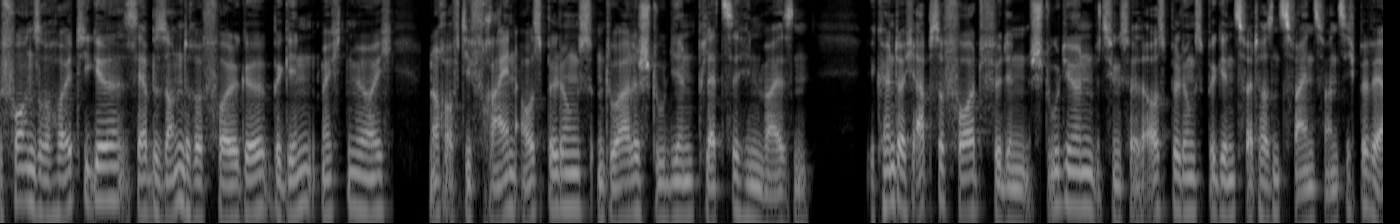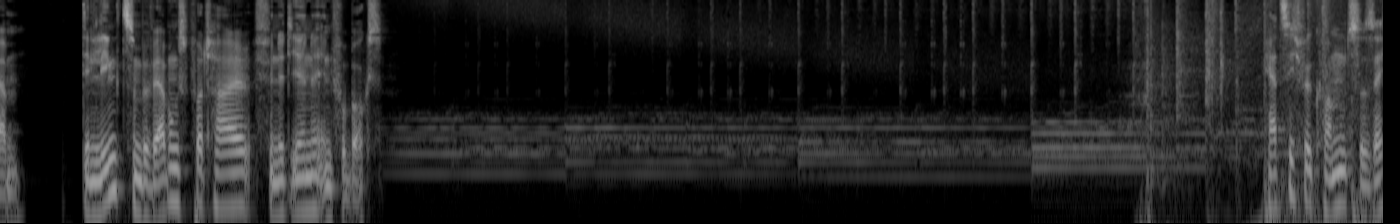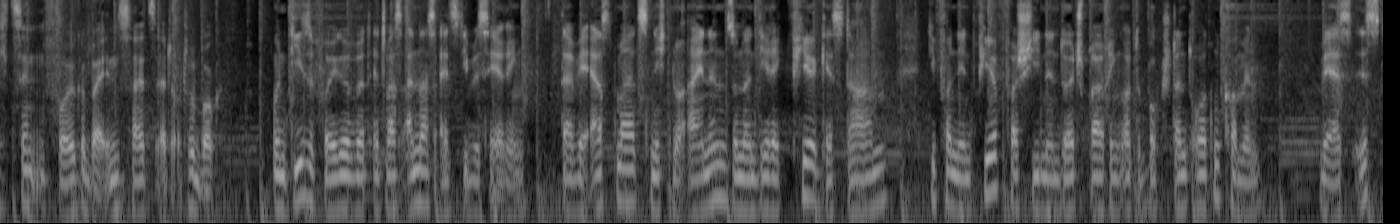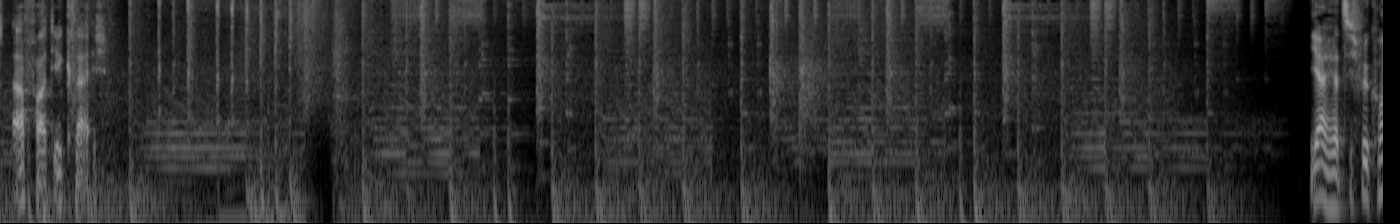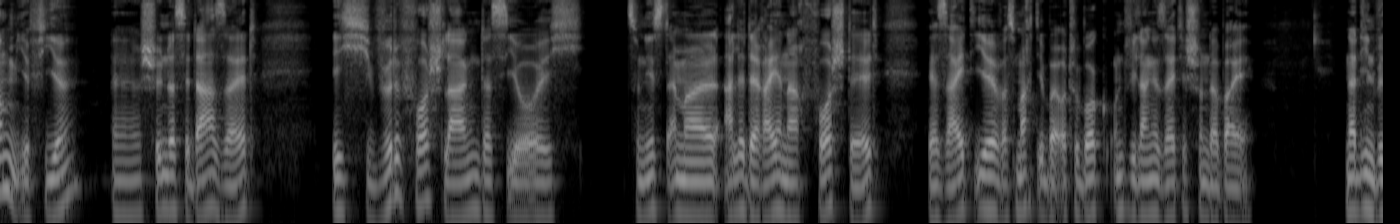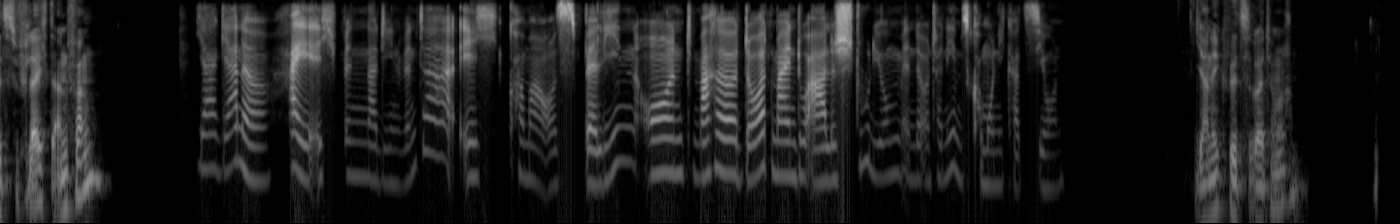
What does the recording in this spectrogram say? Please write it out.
Bevor unsere heutige sehr besondere Folge beginnt, möchten wir euch noch auf die freien Ausbildungs- und duale Studienplätze hinweisen. Ihr könnt euch ab sofort für den Studien- bzw. Ausbildungsbeginn 2022 bewerben. Den Link zum Bewerbungsportal findet ihr in der Infobox. Herzlich willkommen zur 16. Folge bei Insights at Otto Bock. Und diese Folge wird etwas anders als die bisherigen, da wir erstmals nicht nur einen, sondern direkt vier Gäste haben, die von den vier verschiedenen deutschsprachigen Otto Bock Standorten kommen. Wer es ist, erfahrt ihr gleich. Ja, herzlich willkommen, ihr vier. Äh, schön, dass ihr da seid. Ich würde vorschlagen, dass ihr euch zunächst einmal alle der Reihe nach vorstellt. Wer seid ihr? Was macht ihr bei Otto Bock? Und wie lange seid ihr schon dabei? Nadine, willst du vielleicht anfangen? Ja, gerne. Hi, ich bin Nadine Winter. Ich komme aus Berlin und mache dort mein duales Studium in der Unternehmenskommunikation. Janik, willst du weitermachen?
